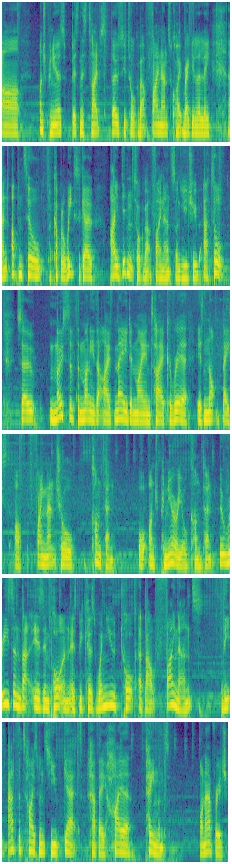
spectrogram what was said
are entrepreneurs, business types, those who talk about finance quite regularly. And up until a couple of weeks ago, I didn't talk about finance on YouTube at all. So most of the money that I've made in my entire career is not based off financial content or entrepreneurial content. The reason that is important is because when you talk about finance, the advertisements you get have a higher payment on average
